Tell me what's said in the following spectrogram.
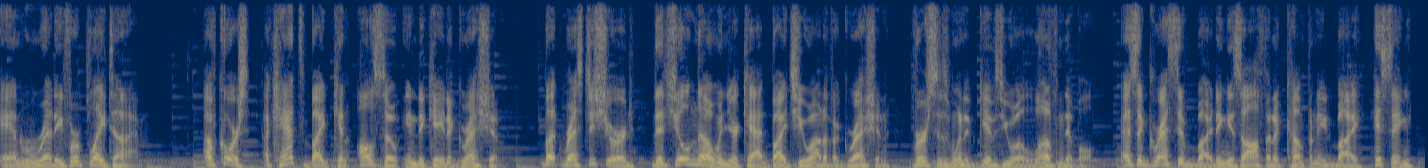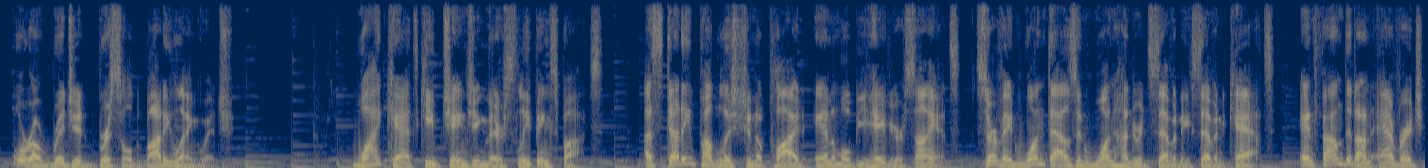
and ready for playtime. Of course, a cat's bite can also indicate aggression. But rest assured that you'll know when your cat bites you out of aggression versus when it gives you a love nibble, as aggressive biting is often accompanied by hissing or a rigid, bristled body language. Why cats keep changing their sleeping spots? A study published in Applied Animal Behavior Science surveyed 1,177 cats and found that on average,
